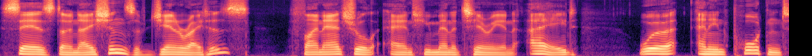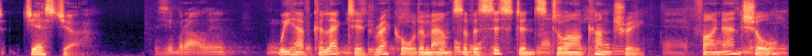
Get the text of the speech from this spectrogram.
says donations of generators, financial and humanitarian aid were an important gesture. We have collected record amounts of assistance to our country financial,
